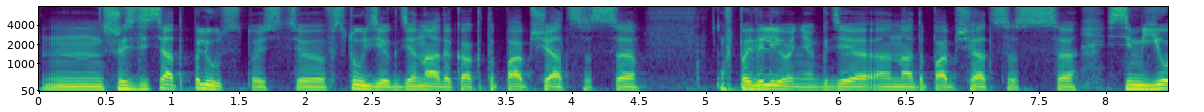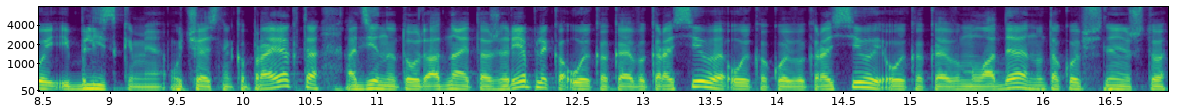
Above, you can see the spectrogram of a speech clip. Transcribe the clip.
60+, то есть э, в студии, где надо как-то пообщаться с в павильоне, где э, надо пообщаться с семьей и близкими участника проекта. Один и тот, одна и та же реплика. Ой, какая вы красивая, ой, какой вы красивый, ой, какая вы молодая. Ну, такое впечатление, что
